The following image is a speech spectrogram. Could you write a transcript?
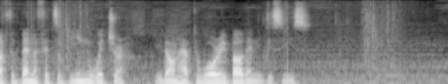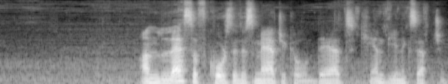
of the benefits of being a Witcher. You don't have to worry about any disease. Unless, of course, it is magical. That can be an exception.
